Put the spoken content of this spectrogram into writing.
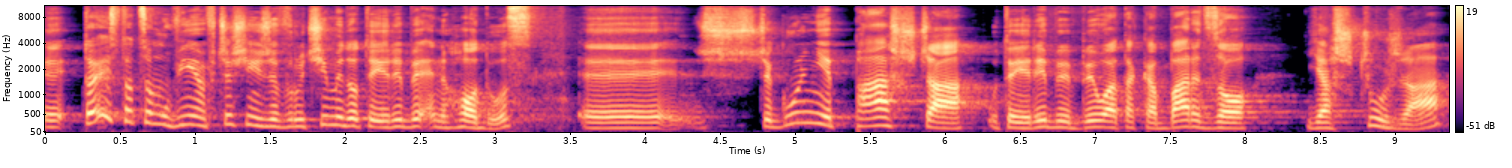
Y, to jest to, co mówiłem wcześniej, że wrócimy do tej ryby Enhodus. Y, szczególnie paszcza u tej ryby była taka bardzo jaszczurza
